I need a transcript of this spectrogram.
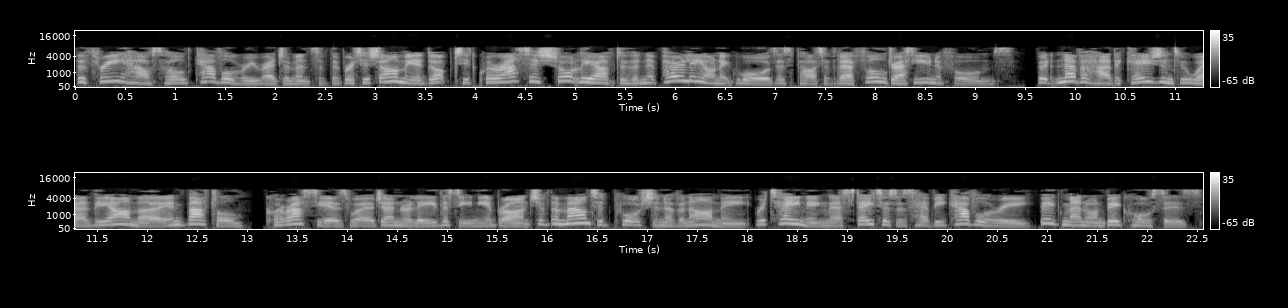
The three household cavalry regiments of the British Army adopted cuirasses shortly after the Napoleonic Wars as part of their full-dress uniforms, but never had occasion to wear the armor in battle. Cuirassiers were generally the senior branch of the mounted portion of an army, retaining their status as heavy cavalry, big men on big horses.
